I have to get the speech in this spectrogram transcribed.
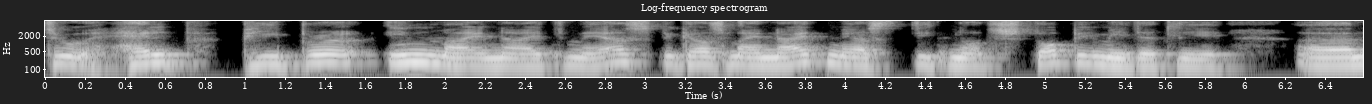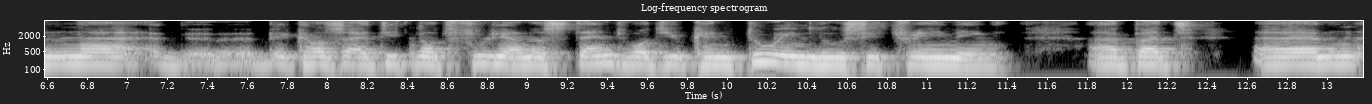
to help people in my nightmares because my nightmares did not stop immediately. Um, uh, because I did not fully understand what you can do in lucid dreaming, uh, but um,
